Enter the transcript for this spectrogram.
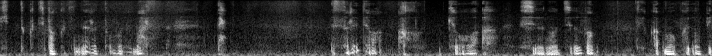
きっと口パクになると思います。それでは今日は週の10番っていうか木曜日。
